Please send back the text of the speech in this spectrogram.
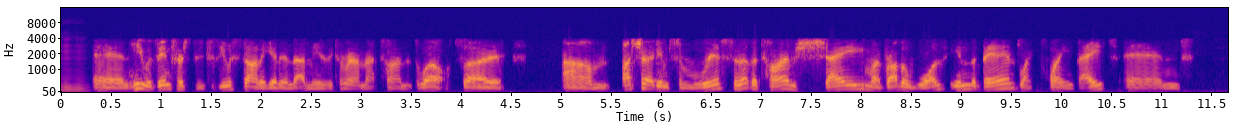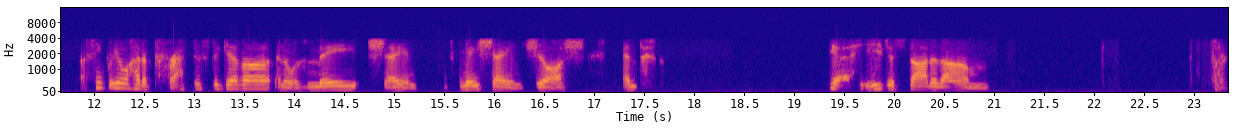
Mm-hmm. and he was interested because he was starting to get into that music around that time as well. So um, I showed him some riffs, and at the time, Shay, my brother, was in the band, like playing bass, and I think we all had a practice together, and it was me, Shay, and me, Shay, and Josh, and then yeah, he just started. Um, sorry.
